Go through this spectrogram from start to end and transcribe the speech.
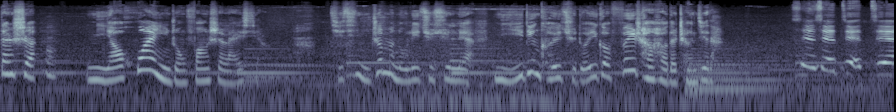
但是，你要换一种方式来想，琪琪，你这么努力去训练，你一定可以取得一个非常好的成绩的。谢谢姐姐。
